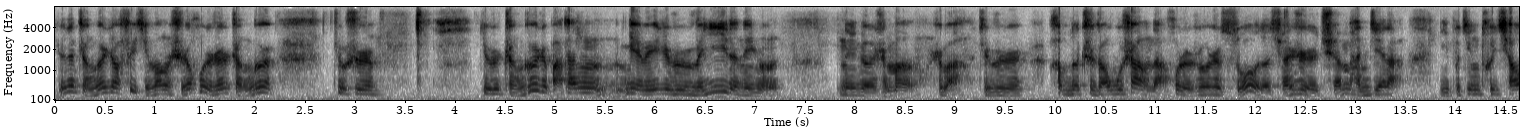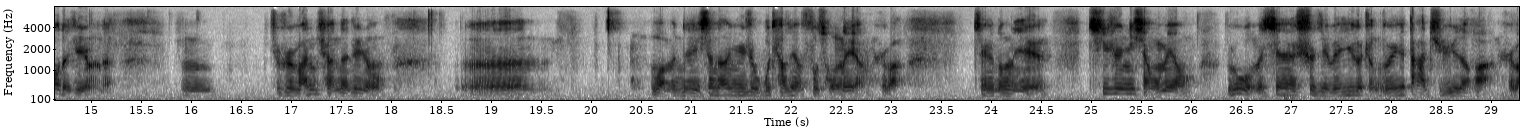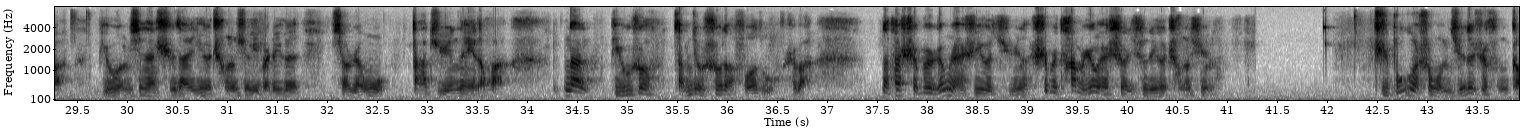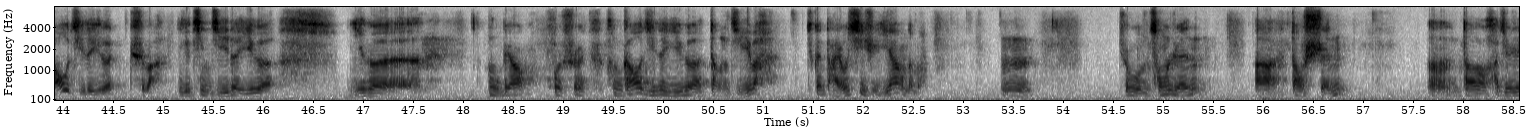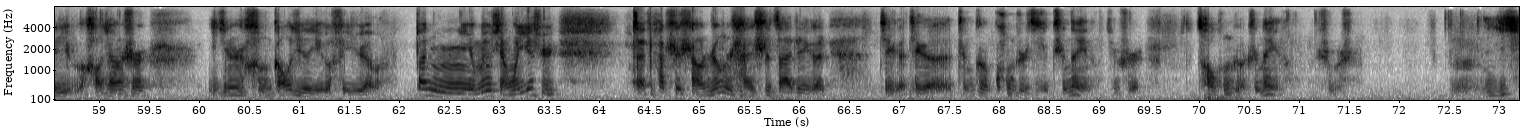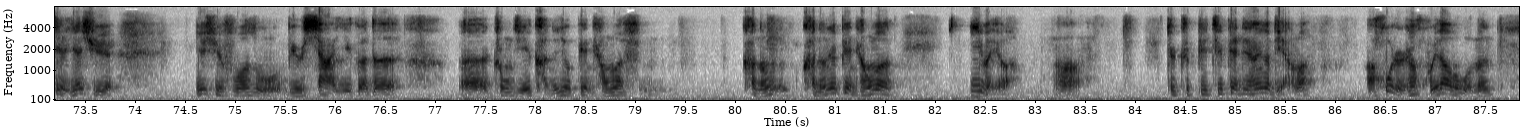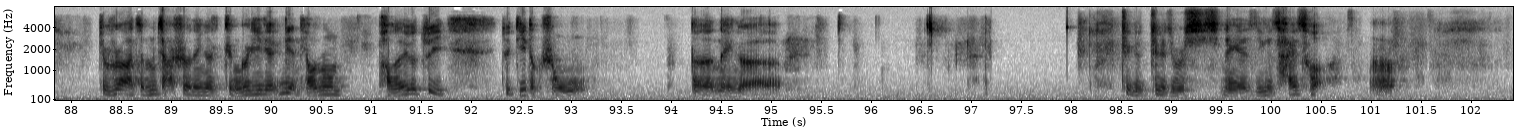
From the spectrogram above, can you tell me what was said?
觉得整个叫废寝忘食，或者是整个就是。就是整个就把它列为就是唯一的那种，那个什么是吧？就是恨不得至高无上的，或者说是所有的全是全盘接纳，你不经推敲的这种的，嗯，就是完全的这种，嗯，我们这相当于是无条件服从那样是吧？这个东西，其实你想过没有？如果我们现在设计为一个整个一个大局的话，是吧？比如我们现在是在一个程序里边的一个小人物大局内的话。那比如说，咱们就说到佛祖是吧？那它是不是仍然是一个局呢？是不是他们仍然设计出的一个程序呢？只不过是我们觉得是很高级的一个，是吧？一个晋级的一个一个目标，或者是很高级的一个等级吧，就跟打游戏是一样的嘛。嗯，就是我们从人啊到神，嗯，到好就是好像是已经是很高级的一个飞跃了。但你有没有想过，也许？在它之上，仍然是在这个、这个、这个整个控制之之内呢，就是操控者之内呢，是不是？嗯，一切也许，也许佛祖，比如下一个的呃终极，可能就变成了，可能可能就变成了一维了啊，就这变这变成一个点了啊，或者是回到了我们，就是说啊，咱们假设那个整个一个链条中跑到一个最最低等生物。的那个，这个这个就是那个一个猜测，嗯，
